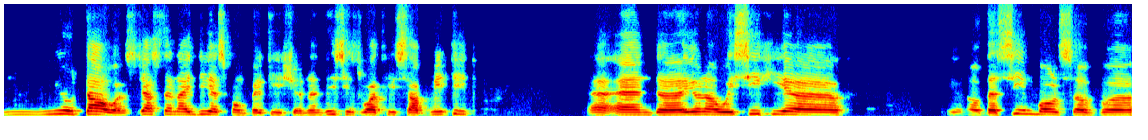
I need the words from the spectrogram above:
new towers, just an ideas competition. And this is what he submitted. Uh, and, uh, you know, we see here, you know, the symbols of, uh,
